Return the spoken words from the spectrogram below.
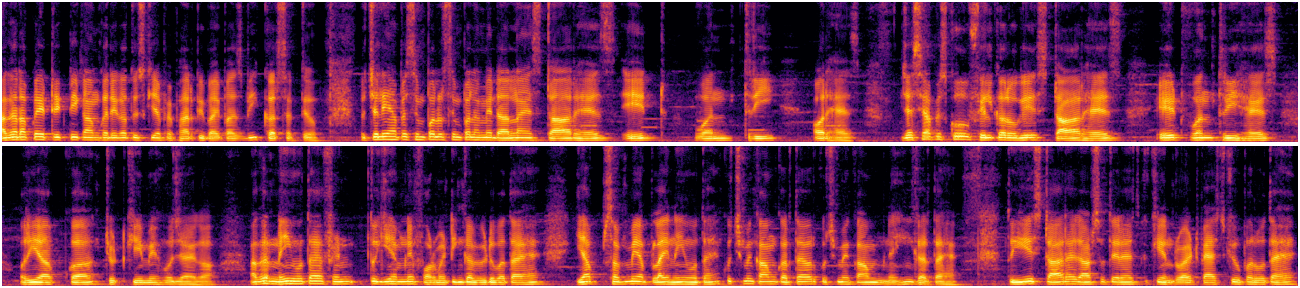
अगर आपका ये ट्रिक नहीं काम करेगा तो इसकी आप एफ़ आर पी बाईपास भी कर सकते हो। तो चलिए यहाँ पे सिंपल और सिंपल हमें डालना है star hash eight one three और हैज़ जैसे आप इसको फिल करोगे star hash eight one three hash और ये आपका चुटकी में हो जाएगा। अगर नहीं होता है फ्रेंड तो ये हमने फॉर्मेटिंग का वीडियो बताया है। या सब में अप्लाई नहीं होता है, कुछ में काम करता है और कुछ में काम नहीं करता है। तो ये स्टार है आठ सौ तेरह क्योंकि एंड्रॉयड पैच के ऊपर होता है।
